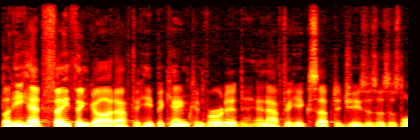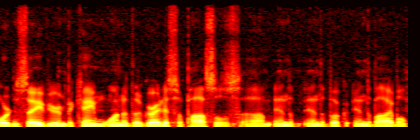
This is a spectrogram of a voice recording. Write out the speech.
But he had faith in God after he became converted and after he accepted Jesus as his Lord and Savior and became one of the greatest apostles um, in, the, in the book in the Bible.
